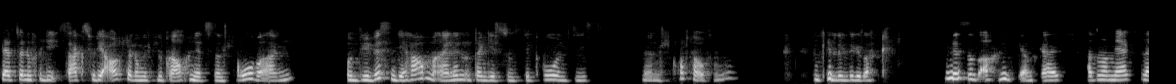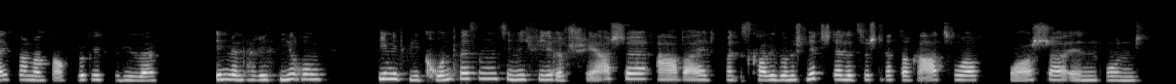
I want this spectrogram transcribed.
selbst wenn du für die, sagst für die Ausstellung, wir brauchen jetzt einen Strohwagen, und wir wissen, die haben einen und dann gehst du ins Depot und siehst einen Schrotthaufen. Gelinde gesagt. Das ist auch nicht ganz geil. Also man merkt vielleicht schon, man braucht wirklich für diese Inventarisierung ziemlich viel Grundwissen, ziemlich viel Recherchearbeit. Man ist quasi so eine Schnittstelle zwischen Restaurator, Forscherin und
